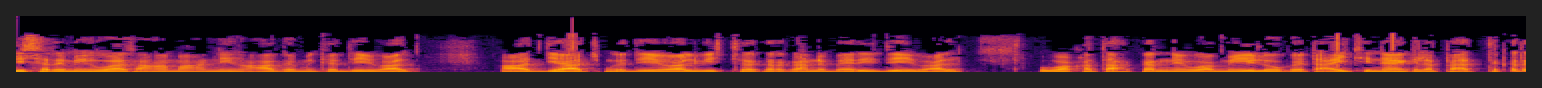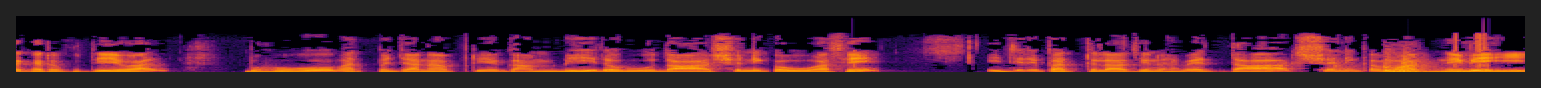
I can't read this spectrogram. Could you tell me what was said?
ඉස්සර මෙවුවා සාමාන්‍යයෙන් ආගමික දේවල්, ආධ්‍යාත්මික දේවල් විස්තර කරගන්න බැරි දේවල්, ඌව කතා කරනවා මේ ලෝකෙට අයිති නැහැ කියලා පැත්තකට කරපු දේවල් බොහෝමත්ම ජනප්‍රිය, ගම්භීර වූ, දාර්ශනික වූ වශයෙන් ඉදිරිපත් වෙලා තියෙනවා. හැබැයි දාර්ශනිකමත් නෙවෙයි,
